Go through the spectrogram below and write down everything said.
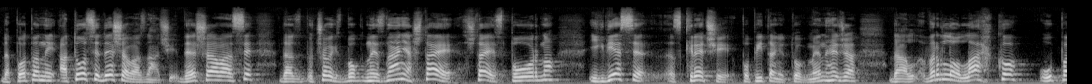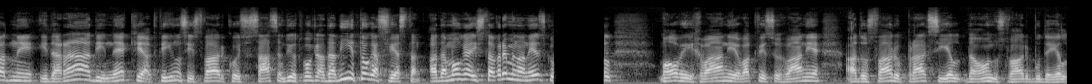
da potpadne, a to se dešava, znači, dešava se da čovjek zbog neznanja šta je, šta je sporno i gdje se skreće po pitanju tog menheđa, da vrlo lahko upadne i da radi neke aktivnosti i stvari koji su sasvim dio pokreta, a da nije toga svjestan, a da moga istovremeno na ma ovi hvanije, ovakvi su hvanije, a da u stvari u praksi, jel, da on u stvari bude jel,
